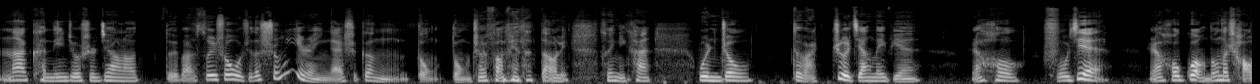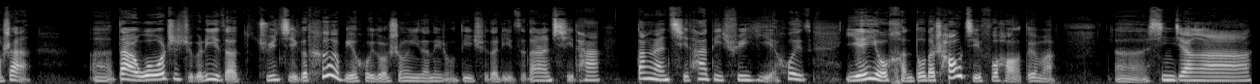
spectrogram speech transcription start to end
那肯定就是这样了，对吧？所以说，我觉得生意人应该是更懂懂这方面的道理。所以你看，温州，对吧？浙江那边，然后福建，然后广东的潮汕，呃，当然我我只举个例子，举几个特别会做生意的那种地区的例子。当然其他当然其他地区也会也有很多的超级富豪，对吗？呃，新疆啊，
